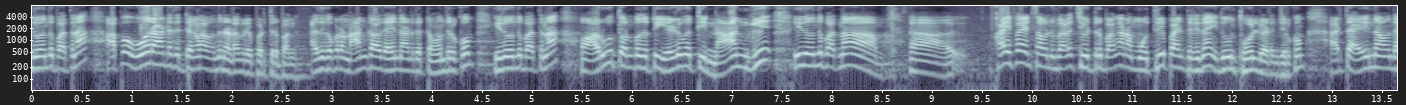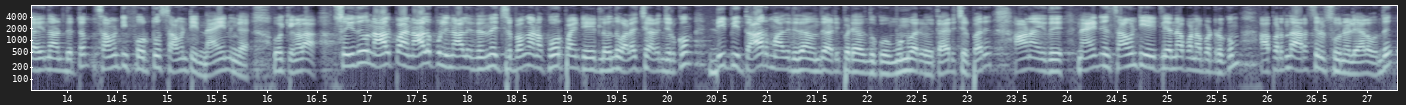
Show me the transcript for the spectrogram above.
இது வந்து பார்த்தீங்கன்னா அப்போ ஓராண்டு திட்டங்களாக வந்து நடைமுறைப்படுத்திருப்பாங்க. அதுக்கப்புறம் நான்காவது ஐந்தாண்டு திட்டம் வந்திருக்கும். இது வந்து பார்த்தீங்கன்னா அறுபத்தொன்பது டு எழுபத்தி நான்கு. இது வந்து பார்த்தீங்கன்னா ஃபைவ் பாயிண்ட் செவன் வளைச்சி விட்டுருப்பாங்க. நம்ம த்ரீ பாயிண்ட் த்ரீ தான் இதுவும் தோல்வி அடைஞ்சிருக்கும். அடுத்து ஐந்தாவது ஐந்தாண்டு திட்டம் செவன்ட்டி ஃபோர் டு செவன்ட்டி நைனுங்க ஓகேங்களா? ஸோ இதுவும் நாலு பாயிண்ட் நாலு புள்ளி நாலு நிர்ணயிச்சிருப்பாங்க ஆனால் ஃபோர் பாயிண்ட் எயிட்டில் வந்து வளர்ச்சி அடைஞ்சிருக்கும். டிபி தார் மாதிரி தான் வந்து அடிப்படையாக வந்து கு- தயாரிச்சிருப்பார். ஆனால் இது நைன்டீன் செவன்ட்டி எயிட்டில் என்ன பண்ணப்பட்டிருக்கும்? அப்புறம் இருந்த அரசியல் சூழ்நிலையால் வந்து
